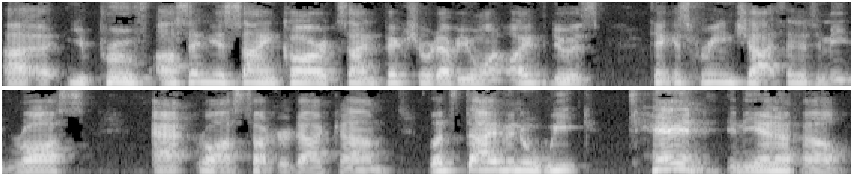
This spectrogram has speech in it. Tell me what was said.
uh, you proof, I'll send you a signed card, signed picture, whatever you want. All you have to do is take a screenshot, send it to me, ross at rosstucker.com. Let's dive into week 10 in the NFL.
